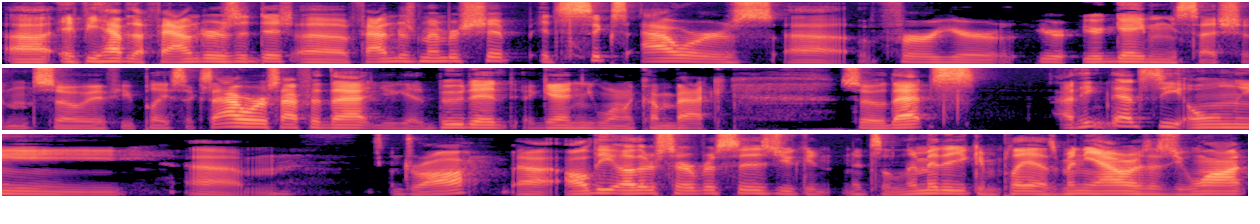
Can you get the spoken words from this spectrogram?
Uh, if you have the founders edition, uh, founders membership, it's six hours uh, for your, your your gaming session. So if you play six hours after that, you get booted. Again, you want to come back. So that's I think that's the only um, draw. Uh, all the other services you can it's a limited. You can play as many hours as you want.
